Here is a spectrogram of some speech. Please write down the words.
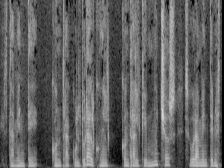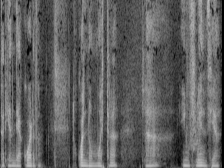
ciertamente contracultural, con el contra el que muchos seguramente no estarían de acuerdo, lo cual nos muestra la influencia,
